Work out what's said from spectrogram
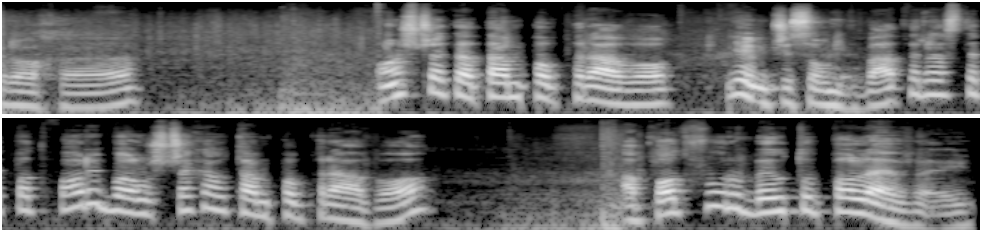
Trochę. On szczeka tam po prawo. Nie wiem, czy są dwa teraz te potwory, bo on szczekał tam po prawo, a potwór był tu po lewej.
